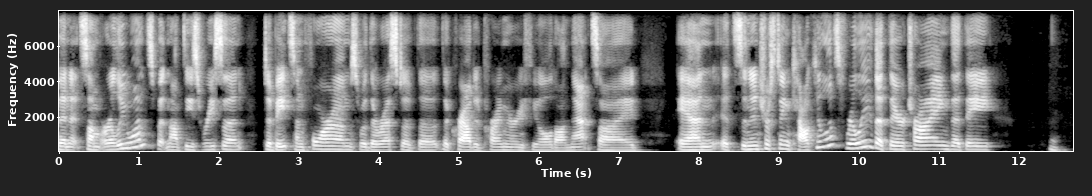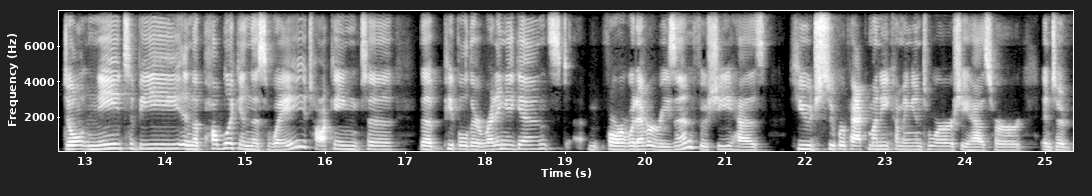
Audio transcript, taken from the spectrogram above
been at some early ones, but not these recent debates and forums with the rest of the, the crowded primary field on that side. And it's an interesting calculus, really, that they're trying that they don't need to be in the public in this way, talking to the people they're running against for whatever reason. Foushee has huge super PAC money coming into her. She has her into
